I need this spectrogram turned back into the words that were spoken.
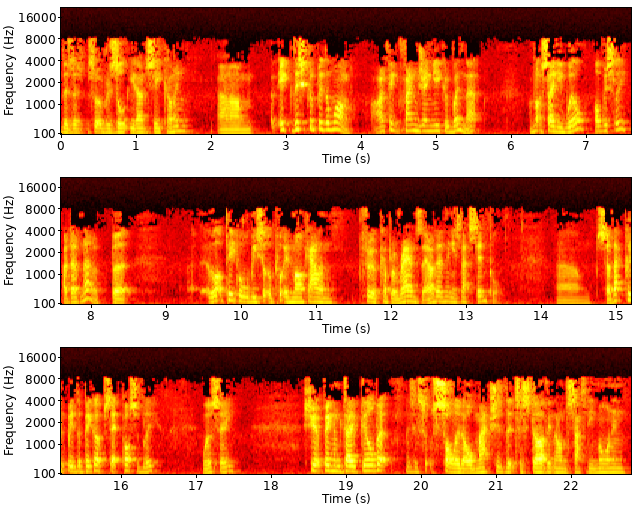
there's a sort of result you don't see coming. Um, it, this could be the one. I think Fan Zhengyi could win that. I'm not saying he will, obviously. I don't know, but a lot of people will be sort of putting Mark Allen through a couple of rounds there. I don't think it's that simple. Um, so that could be the big upset, possibly. We'll see. Stuart Bingham, Dave Gilbert. There's a sort of solid old match that to start. I think on Saturday morning,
